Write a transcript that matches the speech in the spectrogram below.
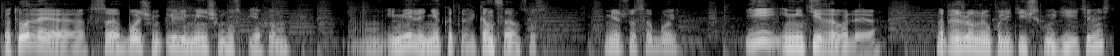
которые с большим или меньшим успехом имели некоторый консенсус между собой и имитировали напряженную политическую деятельность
